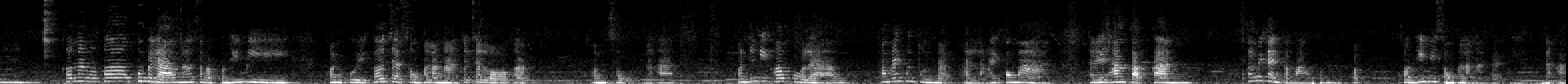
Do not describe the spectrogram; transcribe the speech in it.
อืม ก็แม่มันก็พูดไปแล้วนะสำหรับคนที่มีคนคุยก็จะส่งพลังงานก็จะล้อกับคนโสดนะคะ คนที่มีครอบครัวแล้วทำให้คุณตุลแบบหันหลังให้เขามา แต่ในทางกลับกัน ก็มีการกลับมาของคน คนที่มีทรงพลังงานแบบนี้นะคะ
